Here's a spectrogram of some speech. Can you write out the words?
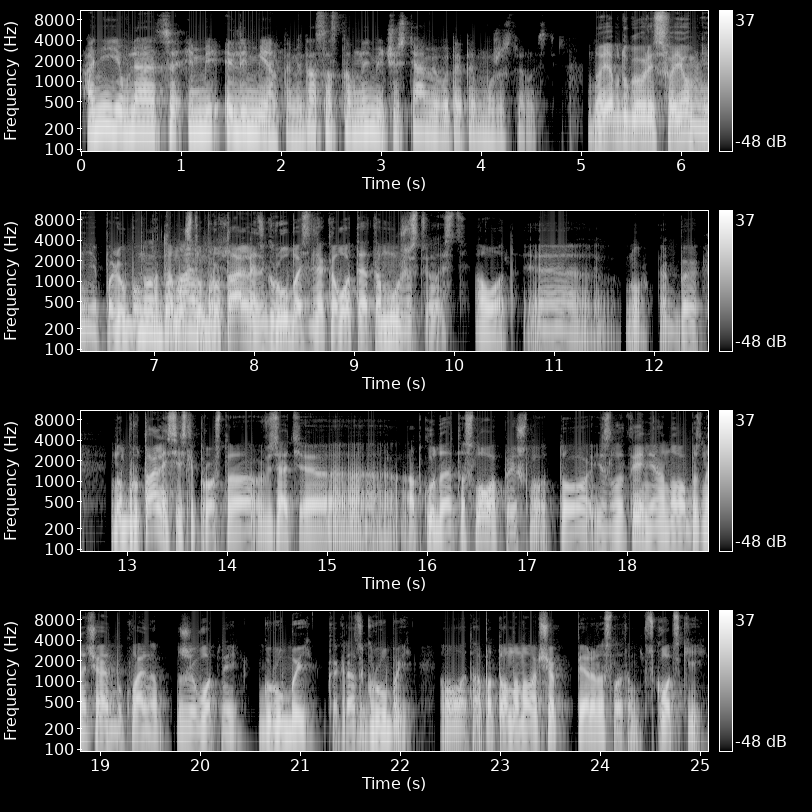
они являются элементами, да, составными частями вот этой мужественности? Но я буду говорить свое мнение по-любому, ну, потому что брутальность, грубость для кого-то это мужественность. Вот. Э, ну, как бы но брутальность, если просто взять, э, откуда это слово пришло, то из латыни оно обозначает буквально животный, грубый, как раз грубый. Вот. А потом оно вообще переросло там, в скотский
